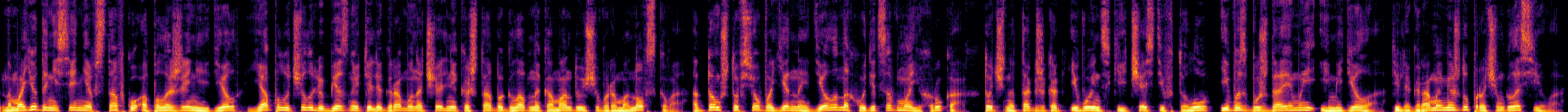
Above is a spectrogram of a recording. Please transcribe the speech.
На мое донесение в Ставку о положении дел я получил любезную телеграмму начальника штаба главнокомандующего Романовского о том, что все военное дело находится в моих руках, точно так же, как и воинские части в тылу и возбуждаемые ими дела. Телеграмма, между прочим, гласила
